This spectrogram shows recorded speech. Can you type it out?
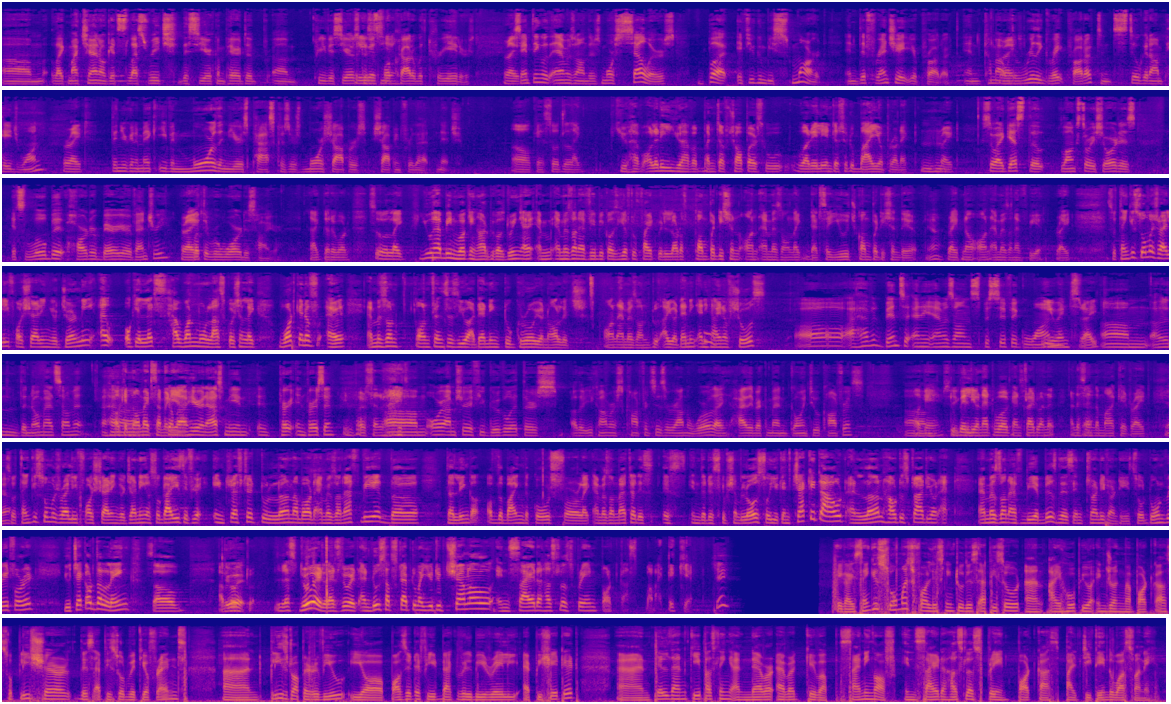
um, like my channel gets less reach this year compared to um, previous years because it's more year. crowded with creators. Right. Same thing with Amazon. There's more sellers, but if you can be smart and differentiate your product and come out with a really great product and still get on page one, right then you're going to make even more than years past because there's more shoppers shopping for that niche. oh, okay so like you have already you have a bunch of shoppers who, who are really interested to buy your product Mm-hmm. right So I guess the long story short is it's a little bit harder barrier of entry, Right. but the reward is higher. Like the reward. So like you have been working hard because doing Amazon FBA because you have to fight with a lot of competition on Amazon. Like that's a huge competition there Yeah. right now on Amazon FBA, right? So thank you so much, Riley, for sharing your journey. Oh, okay, let's have one more last question. Like, what kind of uh, Amazon conferences you are attending to grow your knowledge on Amazon? Do, are you attending any kind of shows, Oh, I haven't been to any Amazon specific one events, right? Um, other than the Nomad Summit. Okay, Nomad Summit, Come yeah. out here and ask me in in, per, in person. in person, right? Um, or I'm sure if you Google it, there's other e-commerce conferences around the world. I highly recommend going to a conference. Um, okay so to build can- your network and try to under, understand Yeah. the market right? Yeah. so thank you so much riley for sharing your journey. So guys if you're interested to learn about amazon fba the the link of the buying the course for like amazon method is, is in the description below. So you can check it out and learn how to start your A- amazon fba business in 2020 so don't wait for it. You check out the link. So I'm Do it. to- let's do it. Let's do it. And do subscribe to my youtube channel inside a hustler's brain podcast. Bye bye take care. Yay. Hey guys, thank you so much for listening to this episode, and I hope you are enjoying my podcast. So, please share this episode with your friends and please drop a review. Your positive feedback will be really appreciated. And till then, keep hustling and never ever give up. Signing off inside Hustler's Brain podcast by Jitendra Vaswani.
